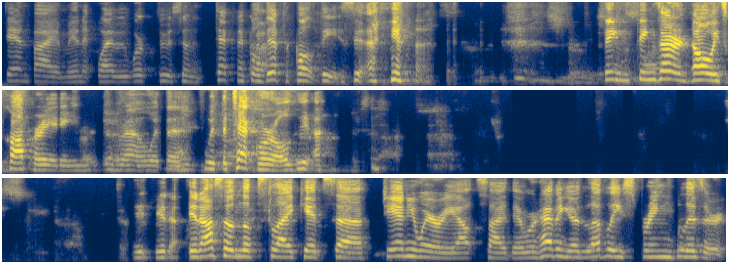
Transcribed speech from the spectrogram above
Stand by a minute while we work through some technical difficulties. things things aren't always cooperating around with the with the tech world. Yeah. It, it, it also looks like it's uh, January outside there. We're having a lovely spring blizzard.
